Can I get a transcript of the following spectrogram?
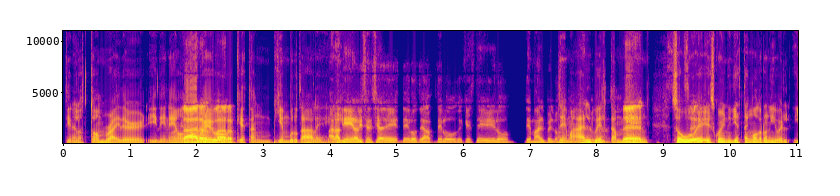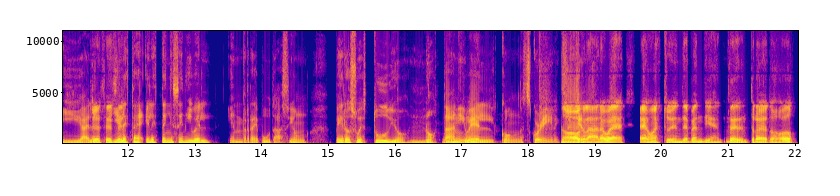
tiene los Tomb Raider y tiene otros Claro, juegos claro. que están bien brutales. Ahora y tiene la licencia de, de lo de, de lo de que es de lo de Marvel. los de Marvel también. So, sí. eh, Square Enix ya está en otro nivel. Y, a él, Sí, sí, y sí. él, está, él está en ese nivel en reputación, pero su estudio no está a nivel con Square Enix. No, ¿entiendes? claro, pues, es un estudio independiente dentro de todo.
